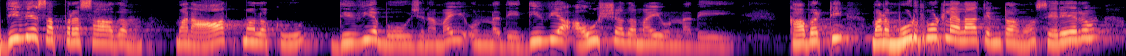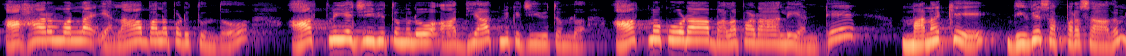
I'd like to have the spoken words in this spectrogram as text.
దివ్య సప్రసాదం మన ఆత్మలకు దివ్య భోజనమై ఉన్నది దివ్య ఔషధమై ఉన్నది. కాబట్టి మన మూడు పూట్ల ఎలా తింటామో శరీరం ఆహారం వల్ల ఎలా బలపడుతుందో ఆత్మీయ జీవితంలో ఆధ్యాత్మిక జీవితంలో ఆత్మ కూడా బలపడాలి అంటే మనకి దివ్య సప్రసాదం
